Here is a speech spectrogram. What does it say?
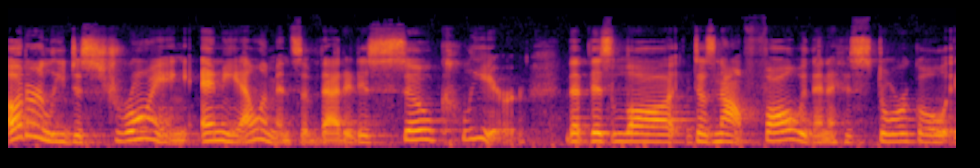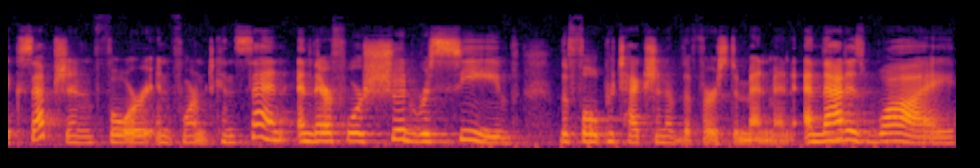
utterly destroying any elements of that, it is so clear that this law does not fall within a historical exception for informed consent and therefore should receive the full protection of the First Amendment. And that is why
